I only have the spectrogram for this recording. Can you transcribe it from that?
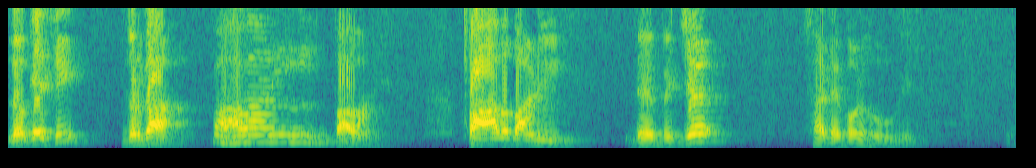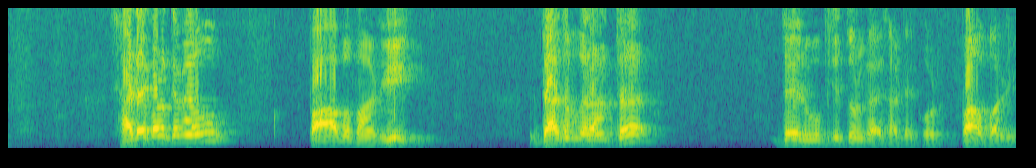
ਲੋਕੇਸੀ ਦੁਰਗਾ ਭਾਵਾਣੀ। ਭਾਵਾਣੀ। ਭਾਵ ਬਾਣੀ ਦੇ ਵਿੱਚ ਸਾਡੇ ਕੋਲ ਹੋਊਗੀ। ਸਾਡੇ ਕੋਲ ਕਿਵੇਂ ਹੋਊ? ਭਾਵ ਬਾਣੀ। ਦਸਮ ਗ੍ਰੰਥ ਦੇ ਰੂਪ ਚ ਦੁਰਗਾ ਹੈ ਸਾਡੇ ਕੋਲ ਭਾਵ ਬਾਣੀ।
